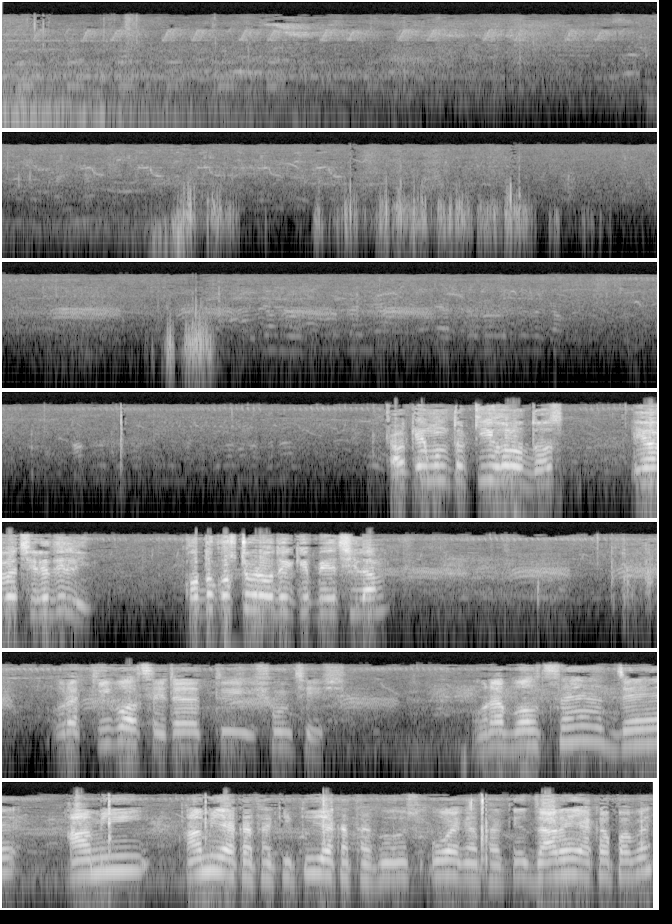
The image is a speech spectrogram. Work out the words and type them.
কালকে এমন তো কি হলো দোস্ত? এভাবে ছেড়ে দিলি? কত কষ্ট করে ওদেরকে পেয়েছিলাম। ওরা কি বলছে এটা তুই শুনছিস? ওরা বলছে যে আমি আমি একা থাকি, তুই একা থাকিস, ও একা থাকে যারাই একা পাবে,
